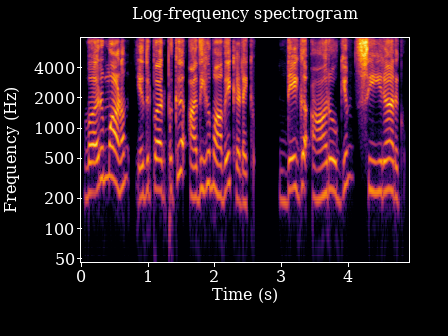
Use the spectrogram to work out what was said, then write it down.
வருமானம் எதிர்பார்ப்புக்கு அதிகமாவே கிடைக்கும். தேக ஆரோக்கியம் சீரா இருக்கும்.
